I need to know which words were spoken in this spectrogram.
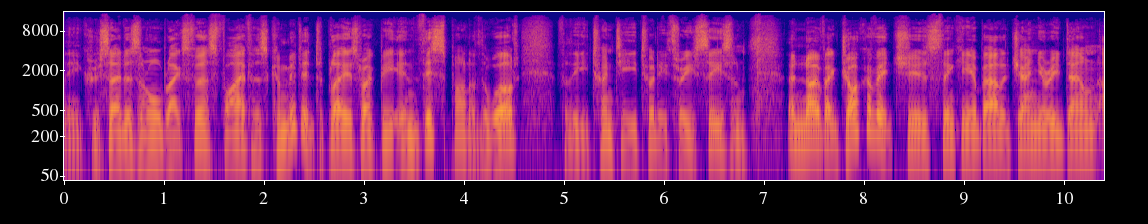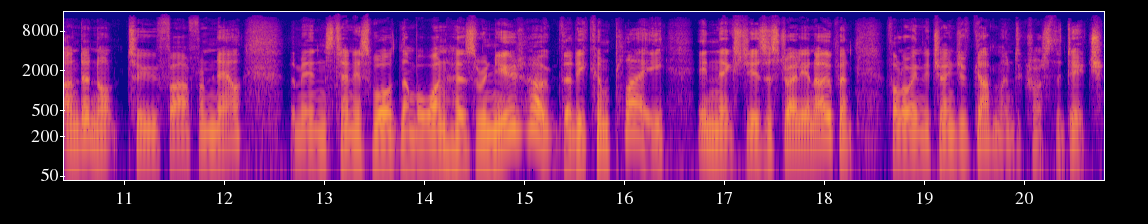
The Crusaders and All Blacks first five has committed to play his rugby in this part of the world for the 2023 season. And Novak Djokovic is thinking about a January down under, not too far from now. The men's tennis world number one has renewed hope that he can play in next year's Australian Open following the change of government across the ditch.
